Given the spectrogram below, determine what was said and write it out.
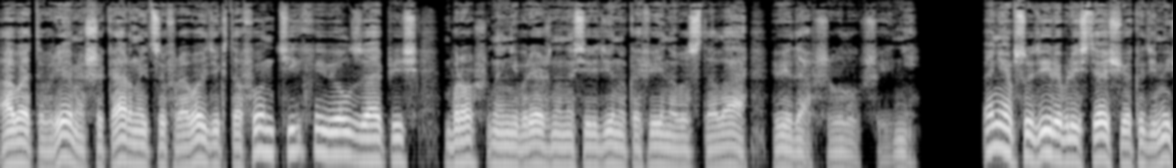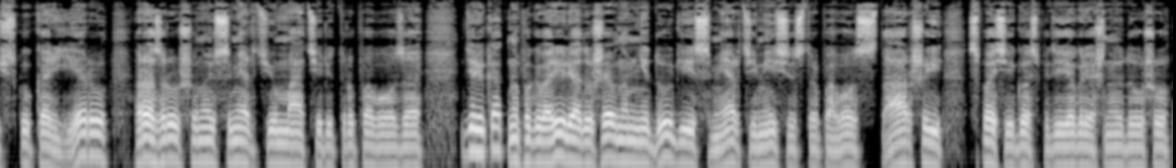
а в это время шикарный цифровой диктофон тихо вел запись, брошенный небрежно на середину кофейного стола, видавшего лучшие дни. Они обсудили блестящую академическую карьеру, разрушенную смертью матери труповоза, деликатно поговорили о душевном недуге и смерти миссис Труповоз-старшей, спаси, Господи, ее грешную душу.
